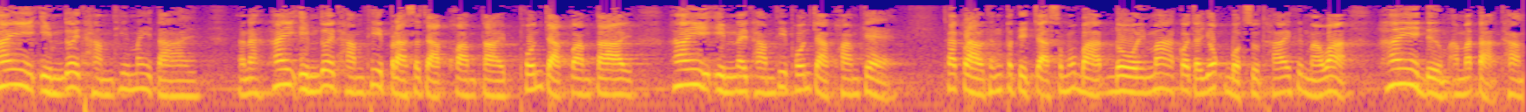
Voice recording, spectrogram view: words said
ให้อิ่มด้วยธรรมที่ไม่ตาย นะให้อิ่มด้วยธรรมที่ปราศจากความตาย พ้นจากความตาย ให้อิ่มในธรรมที่พ้นจากความแก่ ถ้ากล่าวถึงปฏิจจสมุปบาทโดยมากก็จะยกบทสุดท้ายขึ้นมาว่า ให้ดื่มอมตะธรรม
